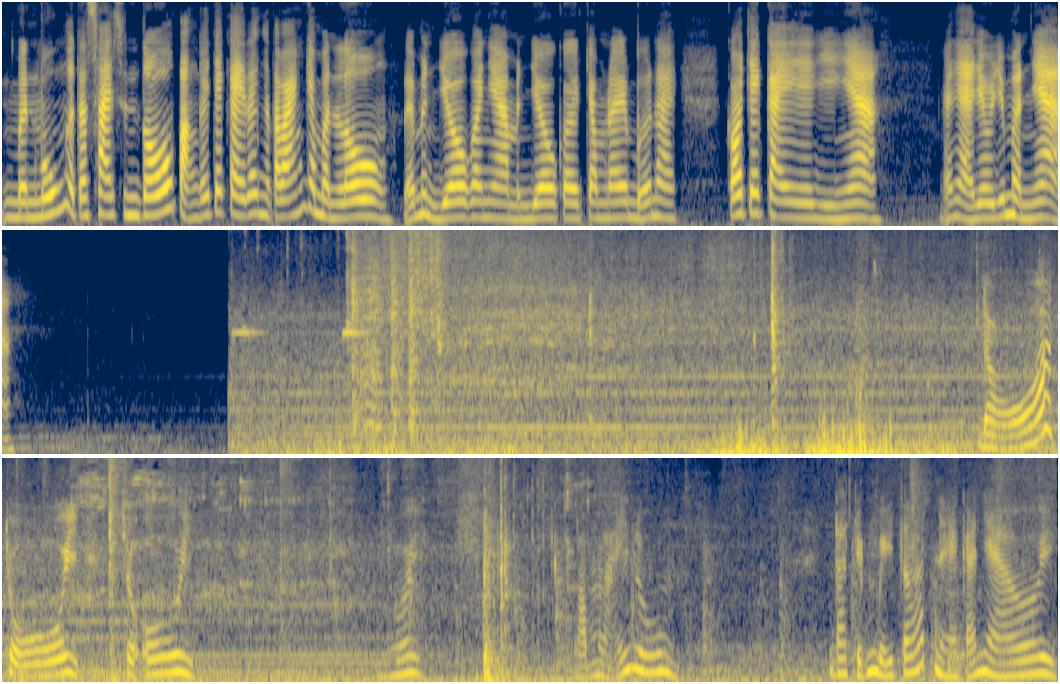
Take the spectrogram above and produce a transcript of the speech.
mình muốn người ta sai sinh tố bằng cái trái cây đó người ta bán cho mình luôn. Để mình vô coi nha, mình vô coi trong đây bữa nay có trái cây gì nha. Cả nhà vô với mình nha. Đó, trời ơi trời ơi. Ôi lộng lẫy luôn. Người ta chuẩn bị tết nè cả nhà ơi.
